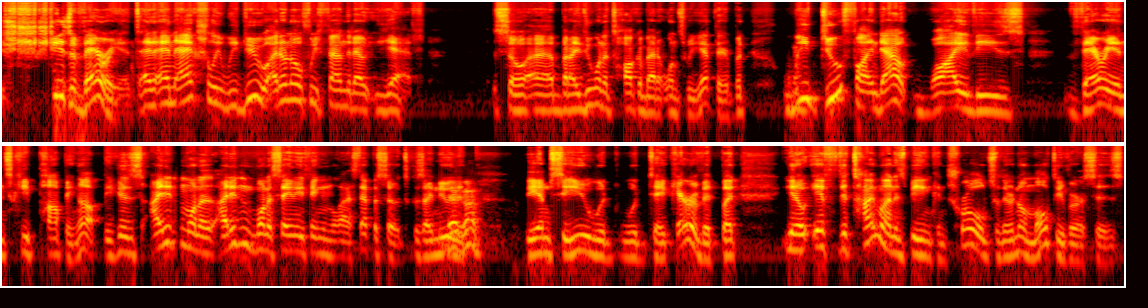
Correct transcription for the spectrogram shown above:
she's a variant, and and actually, we do. I don't know if we found it out yet. So, uh, but I do want to talk about it once we get there. But we do find out why these variants keep popping up because I didn't want to. I didn't want to say anything in the last episodes because I knew Yeah, that. The MCU would would take care of it. But you know, if the timeline is being controlled, so there are no multiverses,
